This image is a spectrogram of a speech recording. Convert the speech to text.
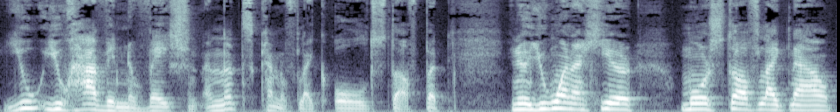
You you have innovation, and that's kind of like old stuff, but you know you want to hear more stuff like now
